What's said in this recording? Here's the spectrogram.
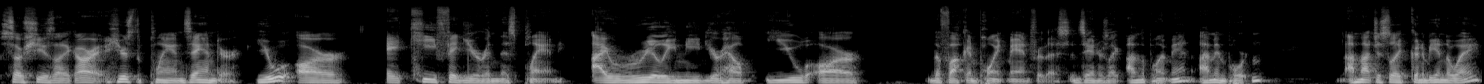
so she's like, "All right, here's the plan, Xander. You are a key figure in this plan. I really need your help. You are the fucking point man for this." And Xander's like, "I'm the point man. I'm important. I'm not just like going to be in the way."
